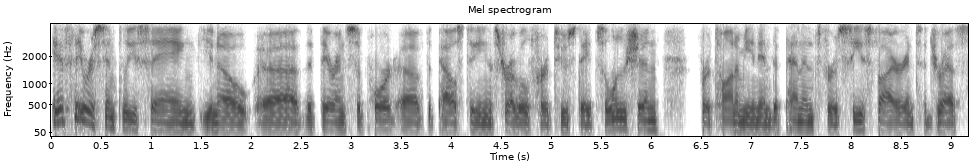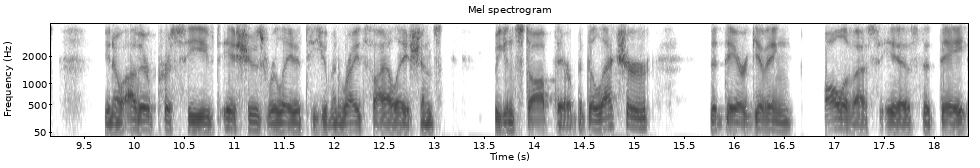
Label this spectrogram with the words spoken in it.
if they were simply saying, you know, uh, that they're in support of the Palestinian struggle for a two-state solution, for autonomy and independence, for a ceasefire, and to address, you know, other perceived issues related to human rights violations, we can stop there. But the lecture that they are giving all of us is that they,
